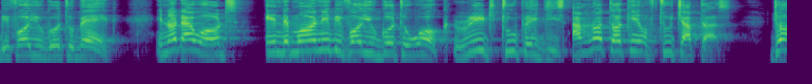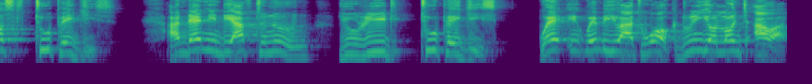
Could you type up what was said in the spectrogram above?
before you go to bed. In other words, in the morning before you go to work, read two pages. I'm not talking of two chapters, just two pages. And then in the afternoon, you read two pages. Maybe you're at work during your lunch hour,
